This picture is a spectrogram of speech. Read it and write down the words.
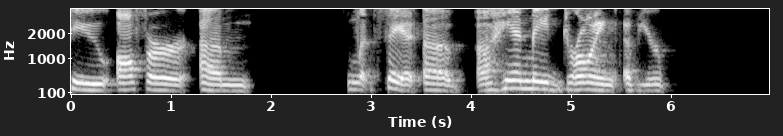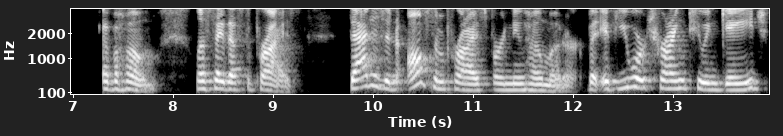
to offer um, let's say a, a, a handmade drawing of your of a home. Let's say that's the prize. That is an awesome prize for a new homeowner. But if you are trying to engage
